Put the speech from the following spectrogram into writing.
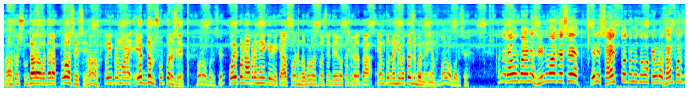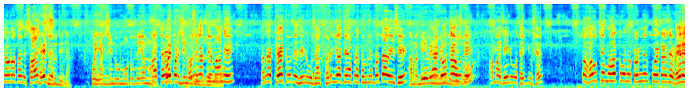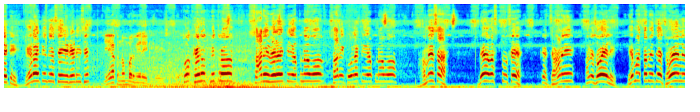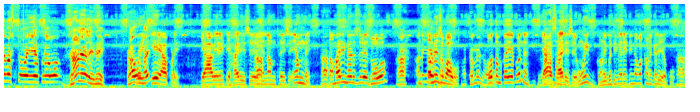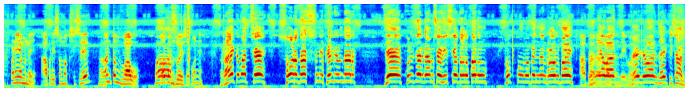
કોઈ સુધારા વધારા પ્લસ હશે. તો એ પ્રમાણે એકદમ સુપર છે. બરોબર છે. કોઈ પણ આપણે નહીં કહેવી કે આ છોડ નબળો થયો છે ગઈ વખત કરતા. એમ તો નહીવત જ બને એમ. બરોબર છે. અને રાહુલભાઈ એના ઝીંડવા જે છે એની સાઈઝ તો તમે જોવો કેવડો જામફળ જેવડો તો એની સાઈઝ છે. સુધીના. કોઈ એક ઝીંડું મોટું છે એમ નહીં. કોઈ પણ ઝીંડવું લેવું. માંડી અને ઠેઠ સુધી ઝીંડવું છે. આ થળિયાથી આપણે તમને બતાવી છે. આમાં બે ડોકા સુધી આમાં ઝીંડવું થઈ ગયું છે. તો સૌથી મહત્વનો ટર્નિંગ પોઈન્ટ આ છે વેરાયટી વેરાયટી જે છે એ રેડી છે. એક નંબર વેરાયટી રેડી છે. તો ખેડૂત મિત્રો સારી વેરાયટી અપનાવો સારી ક્વોલિટી અપનાવો. હંમેશા બે વસ્તુ છે કે જાણી અને જોયેલી. એમાં તમે જે જોયેલી વસ્તુ હોય એ અપનાવો જાણેલી નહીં. રાહુલભાઈ? કે આપણે. કે આ વેરાયટી સારી છે એનામ થઈ છે એમ નહીં. તમારી નજરે જોવો તમે જ વાવો. તો તમે કહી શકો ને કે આ સારી છે. હું ઘણી બધી વેરાયટીના વખાણ કરી શકું પણ એમ નહીં. આપણી સમક્ષ છે અને તમે વાવો. તો તમે જોઈ શકો ને. રાઈટ વાત છે સોળ દસની ફિલ્ડ અંદર જે ફુલઝર ગામ છે વિસ્યા તાલુકાનું. ખૂબ ખૂબ અભિનંદન રાહુલભાઈ. ધન્યવાદ. જય જવાન જય કિસાન.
